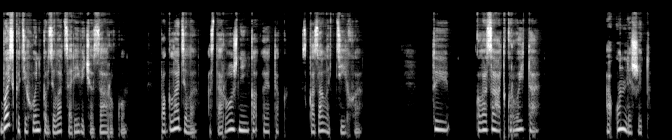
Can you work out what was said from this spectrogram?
Баська тихонько взяла царевича за руку, погладила осторожненько этак, сказала тихо. «Ты глаза открой-то!» А он лежит,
